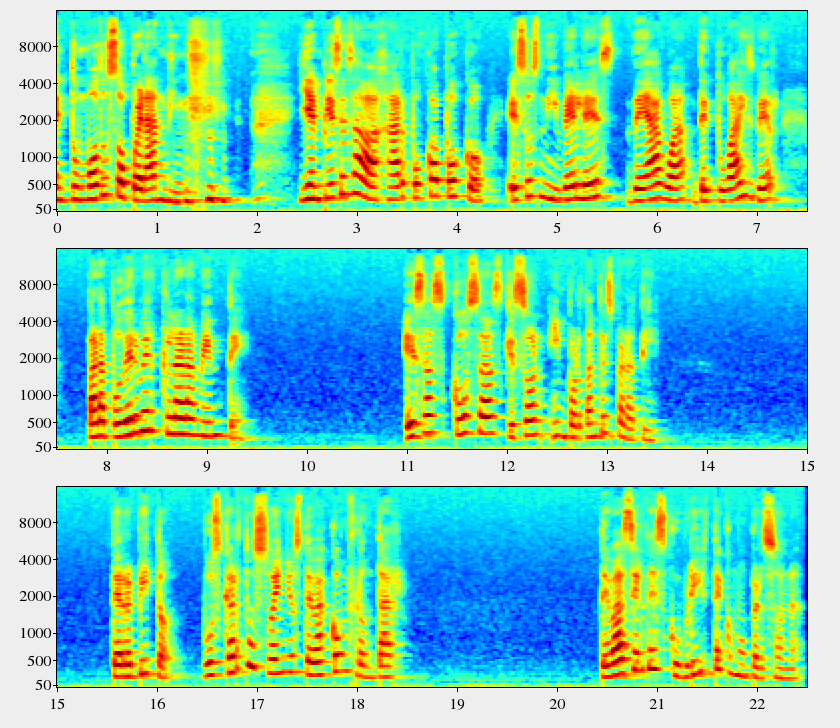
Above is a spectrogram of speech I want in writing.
en tu modus operandi. y empieces a bajar poco a poco esos niveles de agua de tu iceberg para poder ver claramente esas cosas que son importantes para ti. Te repito, buscar tus sueños te va a confrontar, te va a hacer descubrirte como persona.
